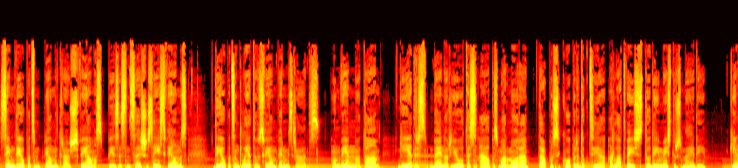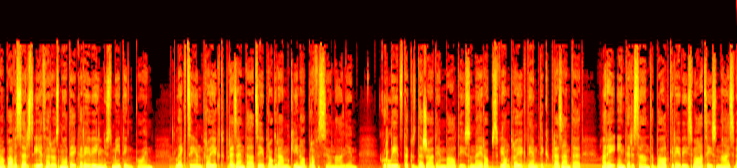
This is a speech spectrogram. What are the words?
112 filmas, 56 īsfilmas, 12 Lietuvas filmu pirmizrādes, un viena no tām - Giedras Bēnur Jūtas Elpas marmorā tapusi koprodukcijā ar Latvijas studiju Mistrus mēdīju. Kino pavasaris ietvaros notiek arī Viļņus Meeting Point, lekciju un projektu prezentāciju programmu kino profesionāļiem, kur līdztekus dažādiem Baltijas un Eiropas filmu projektiem tika prezentēta Arī interesanta Baltkrievijas, Vācijas un ASV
